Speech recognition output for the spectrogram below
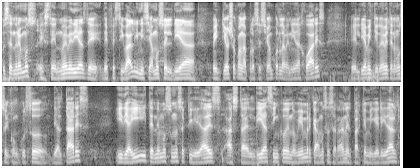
Pues tendremos este, nueve días de, de festival, iniciamos el día 28 con la procesión por la Avenida Juárez, el día 29 tenemos el concurso de altares, y de ahí tenemos unas actividades hasta el día 5 de noviembre que vamos a cerrar en el Parque Miguel Hidalgo.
